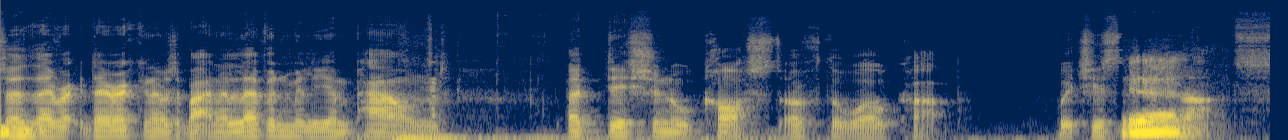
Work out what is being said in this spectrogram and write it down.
So Mm. they re- they reckon it was about an 11 million pound additional cost of the World Cup, which is Yeah. nuts.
